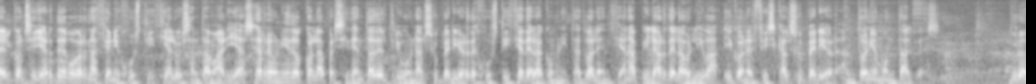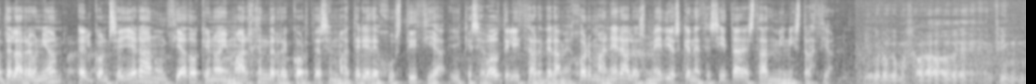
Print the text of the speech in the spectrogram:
El conseller de Gobernación y Justicia, Luis Santamaría, se ha reunido con la presidenta del Tribunal Superior de Justicia de la Comunidad Valenciana, Pilar de la Oliva, y con el fiscal superior, Antonio Montalves. Durante la reunión, el conseller ha anunciado que no hay margen de recortes en materia de justicia y que se va a utilizar de la mejor manera los medios que necesita esta administración. Yo creo que hemos hablado de en fin,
